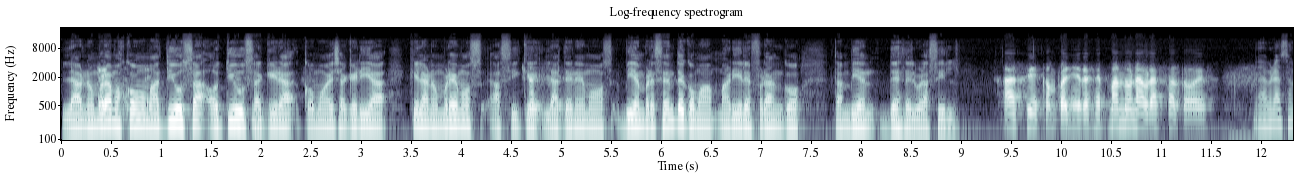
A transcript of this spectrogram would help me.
la nombramos como Matiusa o Tiusa, que era como ella quería que la nombremos, así que la tenemos bien presente, como a Marielle Franco también desde el Brasil. Así es, compañeros. Les mando un abrazo a todos. Un abrazo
